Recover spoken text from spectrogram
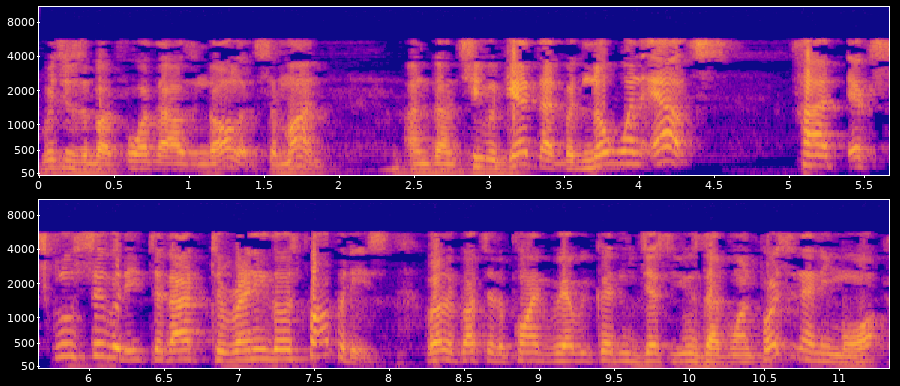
which is about $4,000 a month. And um, she would get that, but no one else had exclusivity to that, to renting those properties. Well, it got to the point where we couldn't just use that one person anymore,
